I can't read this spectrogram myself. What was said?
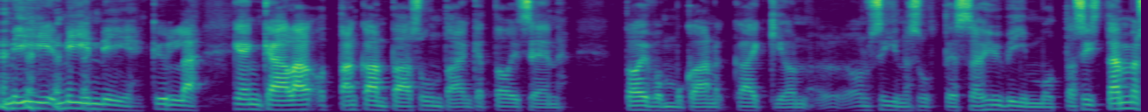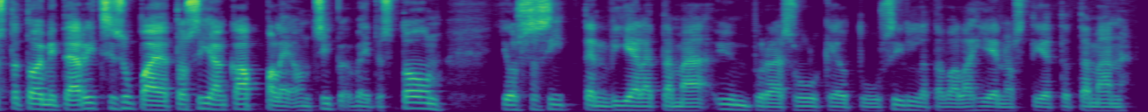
niin, niin, niin, kyllä. Kenkää ottaa kantaa suuntaan enkä toiseen. Toivon mukaan kaikki on, on siinä suhteessa hyvin, mutta siis tämmöistä toimintaa Ritsi Supa ja tosiaan kappale on Chip Away the Stone, jossa sitten vielä tämä ympyrä sulkeutuu sillä tavalla hienosti, että tämän –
